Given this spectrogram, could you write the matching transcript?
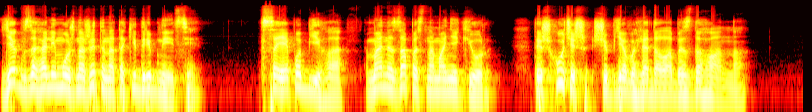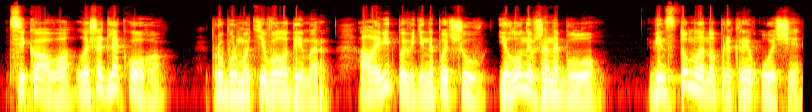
Як взагалі можна жити на такі дрібниці? Все, я побігла, в мене запис на манікюр. Ти ж хочеш, щоб я виглядала бездоганно? Цікаво, лише для кого? пробурмотів Володимир, але відповіді не почув, Ілони вже не було. Він стомлено прикрив очі.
